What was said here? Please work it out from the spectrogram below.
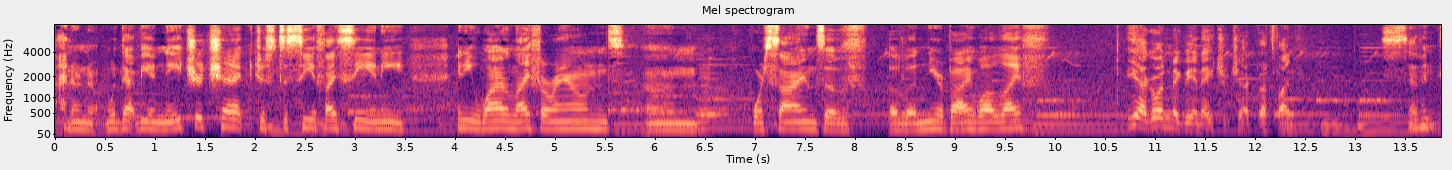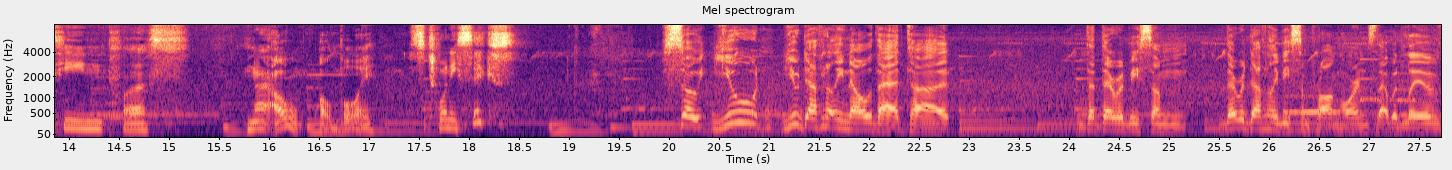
I don't know. Would that be a nature check just to see if I see any any wildlife around um, or signs of of a nearby wildlife? Yeah, go ahead and make me a nature check. That's fine. 17 plus nine. Oh, oh boy. It's 26. So you you definitely know that uh, that there would be some there would definitely be some pronghorns that would live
